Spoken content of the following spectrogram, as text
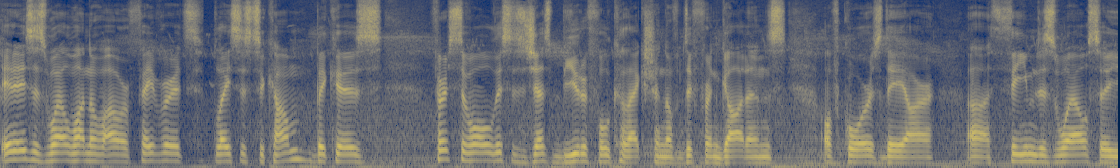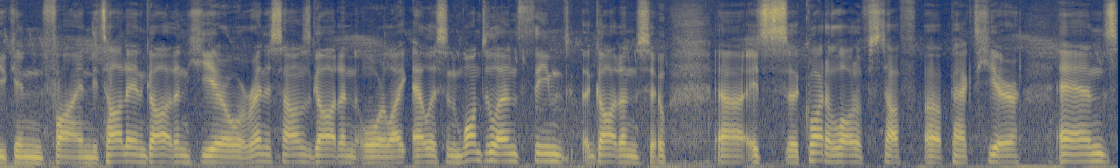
It is as well one of our favorite places to come because first of all this is just beautiful collection of different gardens. Of course they are uh, themed as well. So you can find Italian garden here or Renaissance garden or like Alice in Wonderland themed garden. So uh, it's uh, quite a lot of stuff uh, packed here. And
